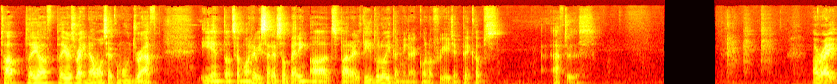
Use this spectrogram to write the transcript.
top playoff players right now. Vamos a hacer como un draft. Y entonces vamos a revisar esos betting odds para el título y terminar con los free agent pickups after this. Alright.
